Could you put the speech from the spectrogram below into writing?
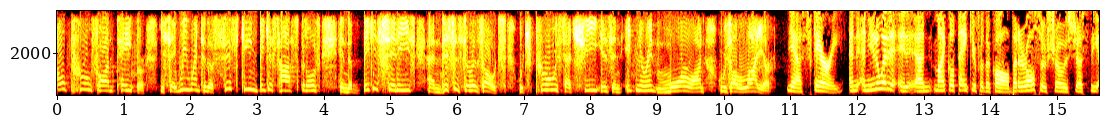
no proof on paper. You say we went to the 15 biggest hospitals in the biggest cities, and this is the results, which proves that she is an ignorant moron who's a liar. Yeah, scary. And and you know what? It, it, and Michael, thank you for the call, but it also shows just the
